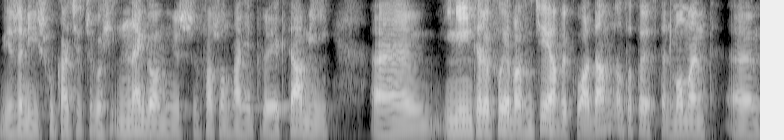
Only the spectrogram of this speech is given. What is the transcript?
jeżeli szukacie czegoś innego niż zarządzanie projektami e, i nie interesuje Was, gdzie ja wykładam, no to to jest ten moment. E,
